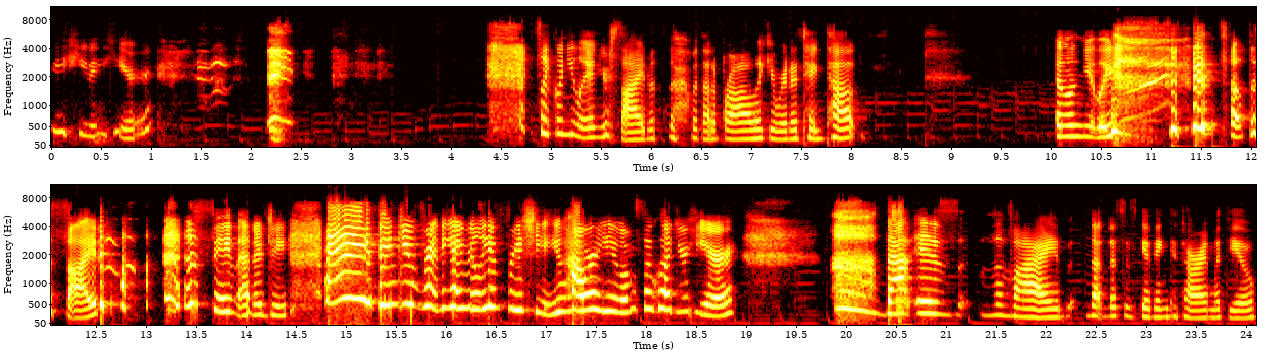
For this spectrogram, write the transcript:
I hate it here. it's like when you lay on your side with without a bra, like you're wearing a tank top, and then you like it's out the side. Same energy. Hey, thank you, Brittany. I really appreciate you. How are you? I'm so glad you're here. that is the vibe that this is giving Katara. I'm with you.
